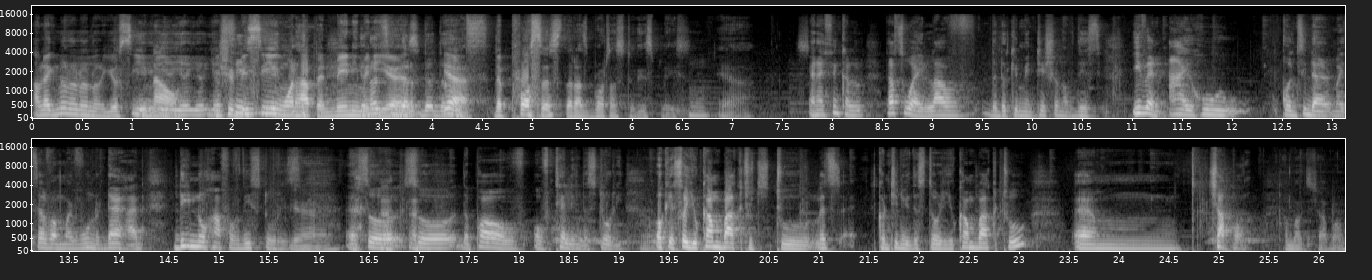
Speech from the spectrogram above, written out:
I'm like, no, no, no, no. You're seeing You- now. you- You, you- should be seeing- seeing what happened many, many seeing the- years. the- the yeah, roots. the process that has brought us to this place. Hmm. Yeah. And I think I'll, that's why I love the documentation of this. Even I, who consider myself a Mavuno diehard, didn't know half of these stories. Yeah. Uh, so, so the power of, of telling the story. Okay, so you come back to, to let's continue the story. You come back to um, chapel. Come back to Chapel.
